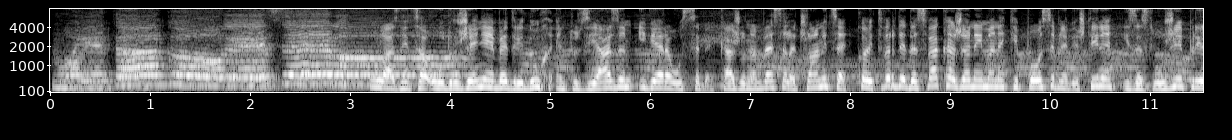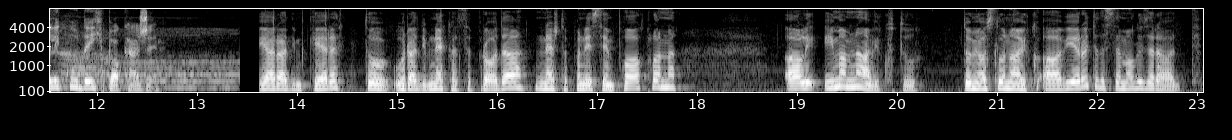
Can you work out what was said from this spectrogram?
moje tako veselo. Ulaznica u udruženje je vedri duh, entuzijazam i vjera u sebe, kažu nam vesele članice koje tvrde da svaka žena ima neke posebne vještine i zaslužuje priliku da ih pokaže. Ja radim kere, to uradim nekad se proda, nešto ponesem poklona, ali imam naviku tu. To mi je ostalo naviku, a vjerujte da ste mogli zaraditi.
